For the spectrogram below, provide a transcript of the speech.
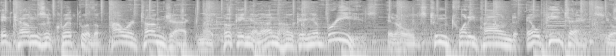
It comes equipped with a power tongue jack to make hooking and unhooking a breeze. It holds two 20 pound LP tanks, your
